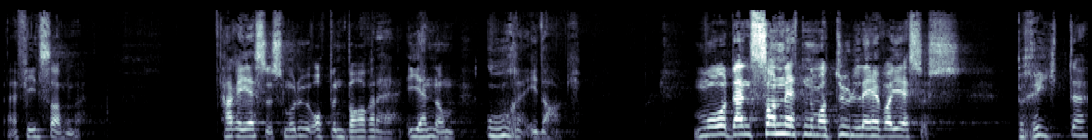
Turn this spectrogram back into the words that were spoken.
Det er en fin salme. Herre Jesus, må du åpenbare deg gjennom ordet i dag. Må den sannheten om at du lever, Jesus, bryte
